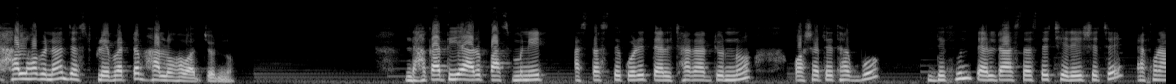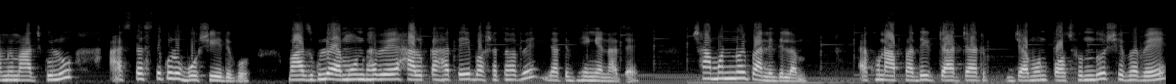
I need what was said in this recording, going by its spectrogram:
ঝাল হবে না জাস্ট ফ্লেভারটা ভালো হওয়ার জন্য। ঢাকা দিয়ে আরও পাঁচ মিনিট আস্তে আস্তে করে তেল ছাড়ার জন্য কষাতে থাকব। দেখুন, তেলটা আস্তে আস্তে ছেড়ে এসেছে। এখন আমি মাছগুলো আস্তে আস্তে করে বসিয়ে দেব। মাছগুলো এমনভাবে হালকা হাতে বসাতে হবে যাতে ভেঙে না যায়। সামান্যই পানি দিলাম। এখন আপনাদের যার যার যেমন পছন্দ সেভাবে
